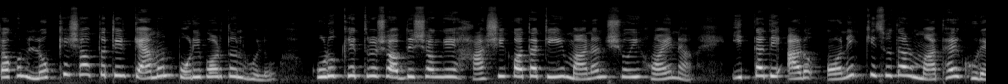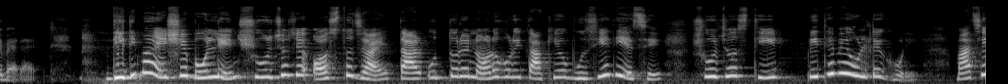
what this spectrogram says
তখন লক্ষ্মী শব্দটির কেমন পরিবর্তন হলো? কুরুক্ষেত্র শব্দের সঙ্গে হাসি কথাটি মানানসই হয় না। ইত্যাদি আরও অনেক কিছু তার মাথায় ঘুরে বেড়ায়। দিদিমা এসে বললেন, সূর্য যে অস্ত যায়, তার উত্তরে নরহরি তাকেও বুঝিয়ে দিয়েছে, সূর্য স্থির, পৃথিবী উল্টে ঘোরে। মাছি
